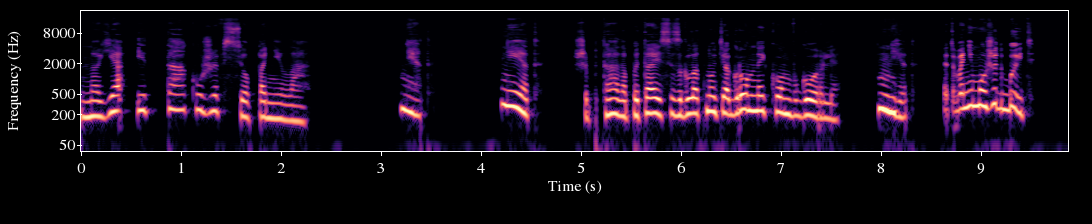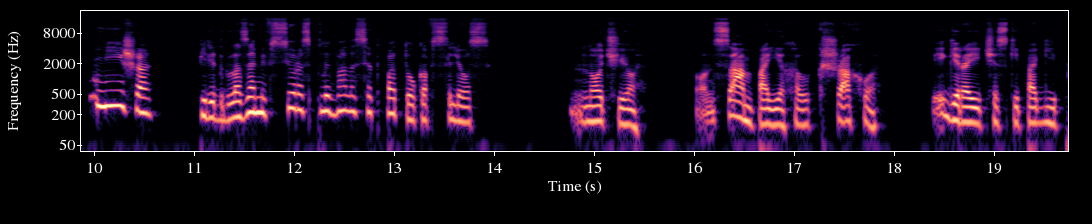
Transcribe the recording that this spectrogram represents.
но я и так уже все поняла. «Нет, нет», — шептала, пытаясь сглотнуть огромный ком в горле. «Нет, этого не может быть! Миша!» Перед глазами все расплывалось от потоков слез. Ночью он сам поехал к шаху и героически погиб.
